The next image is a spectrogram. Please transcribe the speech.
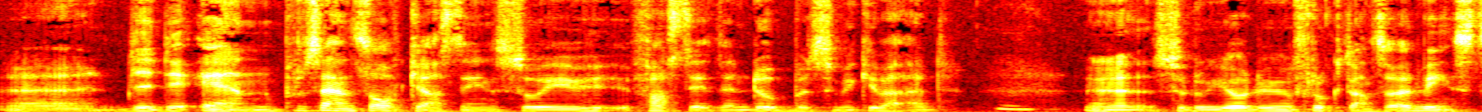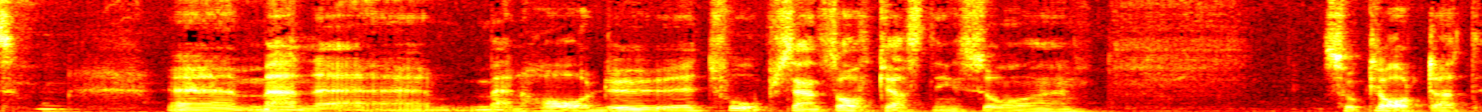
Eh, blir det 1% avkastning så är fastigheten dubbelt så mycket värd. Mm. Eh, så då gör du en fruktansvärd vinst. Mm. Eh, men, men har du 2% avkastning så, eh, så klart att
